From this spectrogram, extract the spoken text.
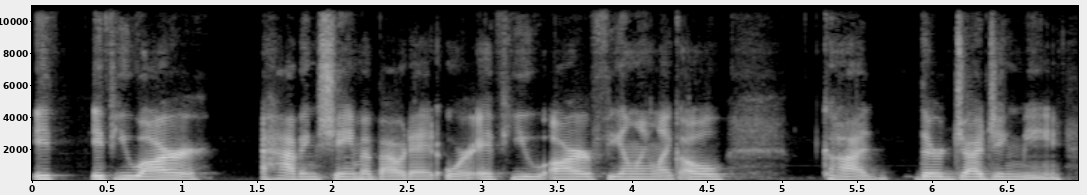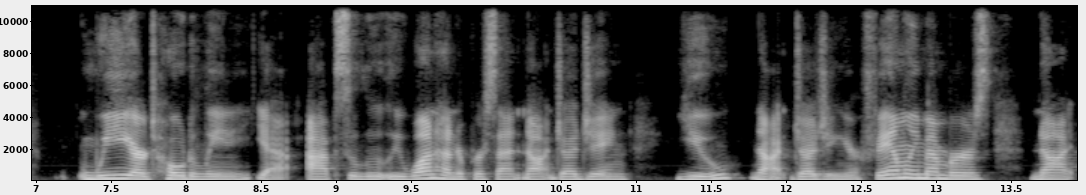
if if you are having shame about it or if you are feeling like oh god they're judging me we are totally yeah absolutely 100% not judging you not judging your family members not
